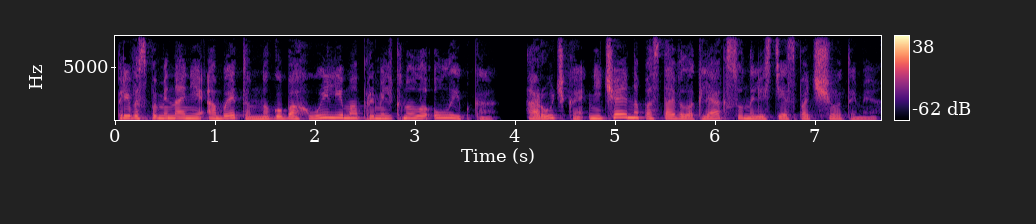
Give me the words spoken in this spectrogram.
При воспоминании об этом на губах Уильяма промелькнула улыбка, а ручка нечаянно поставила кляксу на листе с подсчетами.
